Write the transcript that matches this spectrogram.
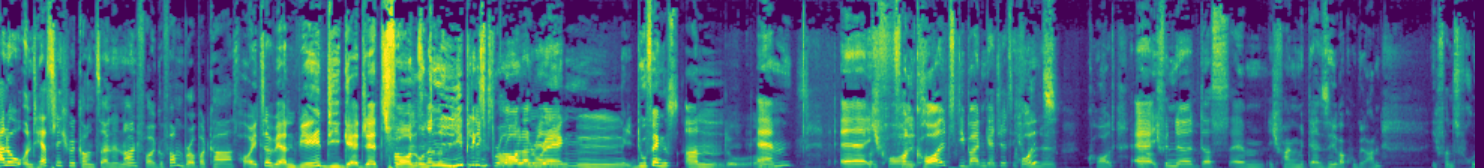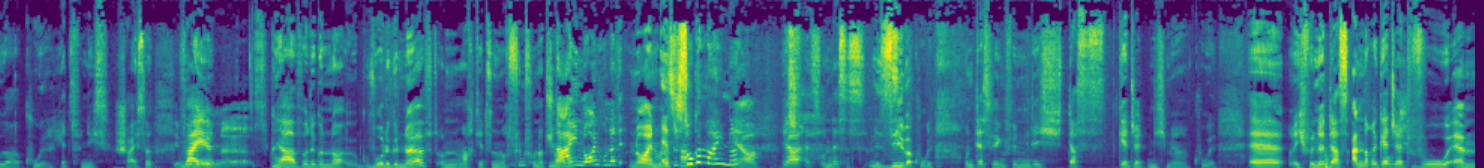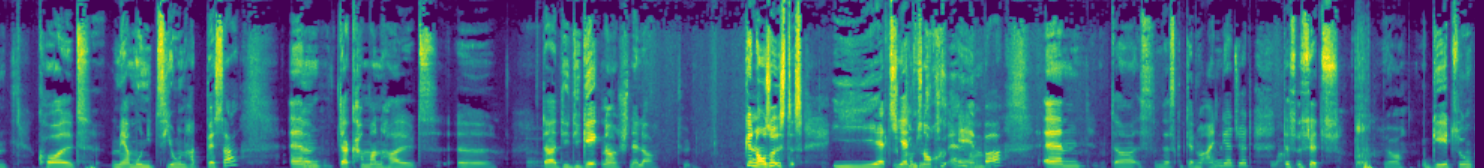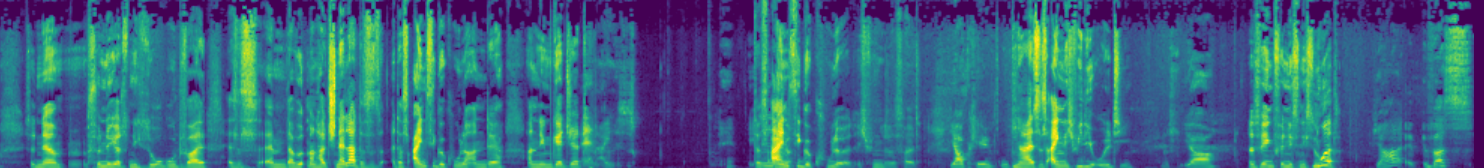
Hallo und herzlich willkommen zu einer neuen Folge vom Bro Podcast. Heute werden wir die Gadgets von, Von unseren unseren Lieblingsbrawlern Lieblingsbrawlern ranken. Du fängst an, du. Ähm, äh, Von ich Colt. von Colt die beiden Gadgets. Ich Colt? Finde, Colt. Äh, Ich finde, dass ähm, ich fange mit der Silberkugel an. Ich fand es früher cool. Jetzt finde ich es scheiße, weil ja wurde wurde genervt und macht jetzt nur noch 500 Schaden. Nein, 900. 900 Es ist Schaden. so gemein, ne? Ja, ja, es, und es ist eine Silberkugel. Und deswegen finde ich das Gadget nicht mehr cool. Äh, ich finde das andere Gadget, wo ähm, Colt mehr Munition hat, besser. Ähm, Da kann man halt äh, da die, die Gegner schneller töten. Genau so ist es. Jetzt, Jetzt kommst noch zu Amber. Amber. Ähm, da ist, das gibt ja nur ein Gadget. Das ist jetzt, ja, geht so. Finde ich jetzt nicht so gut, weil es ist, ähm, da wird man halt schneller. Das ist das einzige Coole an der, an dem Gadget. Äh, nein, es ist. Das einzige Coole. Ich finde das halt. Ja, okay, gut. Na, es ist eigentlich wie die Ulti. Ja. Deswegen finde ich es nicht so Nur. gut. Ja, was.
